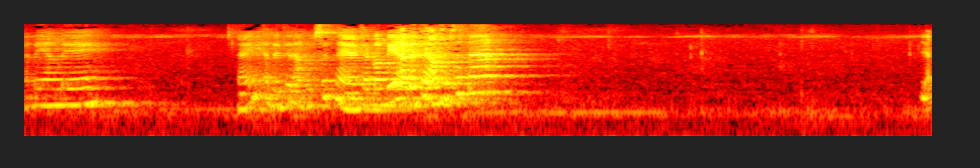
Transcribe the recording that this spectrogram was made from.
Ali ăn đi. Đấy, anh ấy thích ăn xúc xích nè, cho con biết anh ấy thích ăn xúc xích á Giỏi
